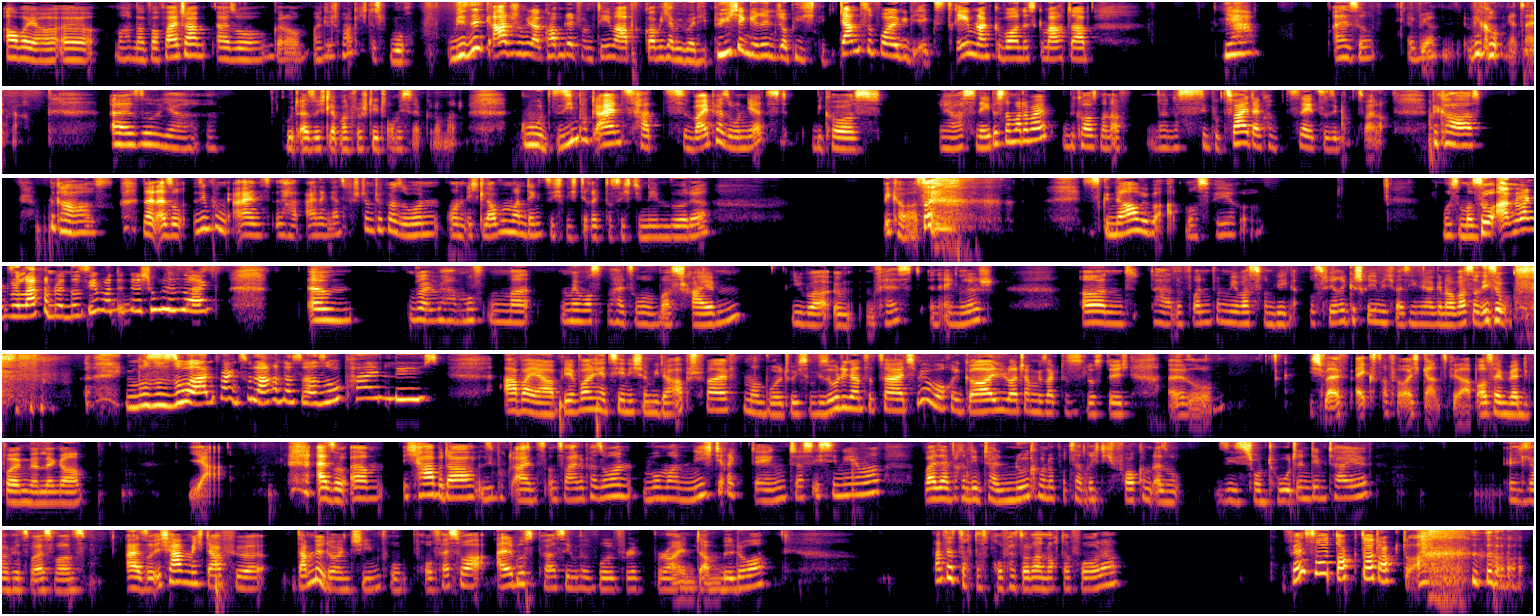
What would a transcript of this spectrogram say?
Aber ja, äh, machen wir einfach weiter. Also, genau, eigentlich mag ich das Buch. Wir sind gerade schon wieder komplett vom Thema abgekommen. Ich habe über die Bücher geredet, ob ich eine ganze Folge, die extrem lang geworden ist, gemacht habe. Ja, also, wir, wir gucken jetzt einfach. Also, ja. Gut, also ich glaube, man versteht, warum ich Snap genommen habe. Gut, 7.1 hat zwei Personen jetzt, because ja, Snape ist nochmal dabei. Because man auf. Nein, das ist 7.2, dann kommt Snape zu 7.2 noch. Because. Because. Nein, also 7.1 hat eine ganz bestimmte Person und ich glaube, man denkt sich nicht direkt, dass ich die nehmen würde. Because. es ist genau wie bei Atmosphäre. Ich muss immer so anfangen zu lachen, wenn das jemand in der Schule sagt. Ähm, weil wir mussten mal, wir mussten halt so was schreiben über irgendein Fest in Englisch. Und da hat eine Freundin von mir was von wegen Atmosphäre geschrieben. Ich weiß nicht mehr genau was. Und ich so, ich musste so anfangen zu lachen. Das war so peinlich. Aber ja, wir wollen jetzt hier nicht schon wieder abschweifen, obwohl tue ich sowieso die ganze Zeit. Ist mir aber auch egal. Die Leute haben gesagt, das ist lustig. Also, ich schweife extra für euch ganz viel ab. Außerdem werden die Folgen dann länger. Ja. Also, ähm, ich habe da 7.1 und zwar eine Person, wo man nicht direkt denkt, dass ich sie nehme, weil sie einfach in dem Teil 0,0% richtig vorkommt. Also, sie ist schon tot in dem Teil. Ich glaube, jetzt weiß man es. Also, ich habe mich dafür Dumbledore entschieden, Pro Professor Albus Percival Wulfric Brian Dumbledore. Wann setzt doch das Professor dann noch davor, oder? Professor, Doktor, Doktor.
